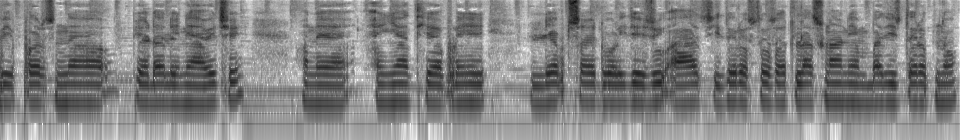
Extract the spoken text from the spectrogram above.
વેફર્સના પેડા લઈને આવે છે. અને અહીંયાથી આપણે લેફ્ટ સાઈડ વળી જઈશું. આ સીધો રસ્તો સતલાસણા અને અંબાજી તરફનો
